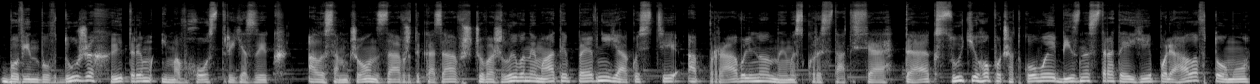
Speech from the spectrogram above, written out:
бо він був дуже хитрим і мав гострий язик. Але сам Джон завжди казав, що важливо не мати певні якості, а правильно ними скористатися. Так, суть його початкової бізнес-стратегії полягала в тому,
